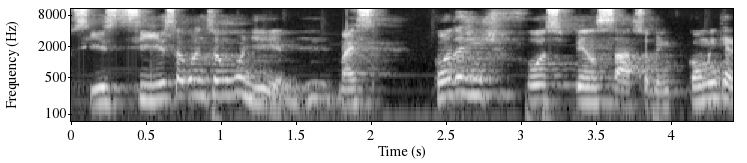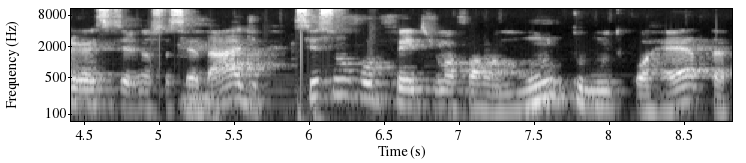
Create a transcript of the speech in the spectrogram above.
se, se isso acontecer algum dia. Mas quando a gente fosse pensar sobre como integrar esses seres na sociedade, se isso não for feito de uma forma muito, muito correta,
